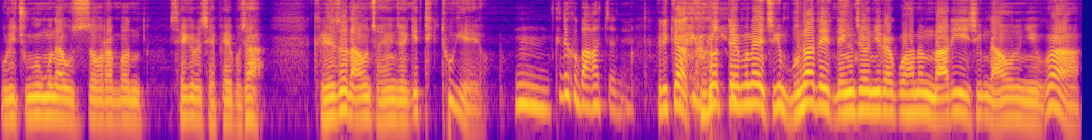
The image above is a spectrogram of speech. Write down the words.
우리 중국 문화 우수성을 한번 세계로 제패해 보자. 그래서 나온 전형적인 게 틱톡이에요. 음. 근데 그거 막았잖아요. 그러니까 그것 때문에 지금 문화 대 냉전이라고 하는 말이 지금 나오는 이유가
